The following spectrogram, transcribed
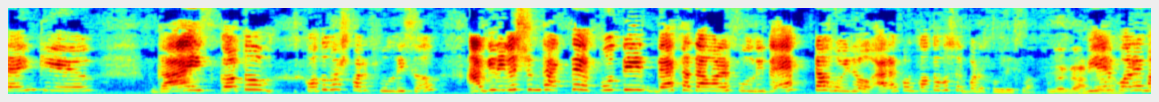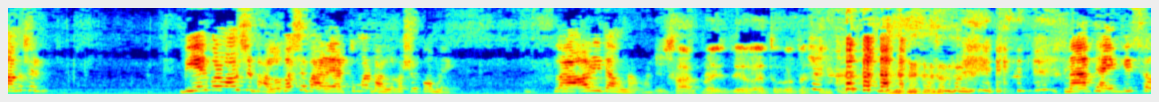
থ্যাংক ইউ গাইস কত কত মাস পরে ফুল দিছো? আগে রিলেশন থাকতে প্রতি দেখাতে আমার ফুল দিত একটা হইল। আর এখন কত বছর পরে ফুল দিছো? বিয়ের পরে মানুষের বিয়ের পর মানুষের ভালোবাসা বাড়ে আর তোমার ভালোবাসা কমে। ফ্লাওয়ারই দাও না আমার সারপ্রাইজ দেও এত কথা শুনতে। না thank you so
